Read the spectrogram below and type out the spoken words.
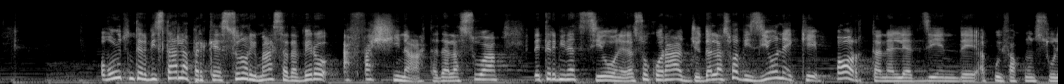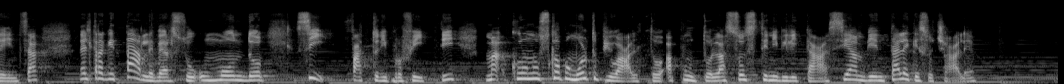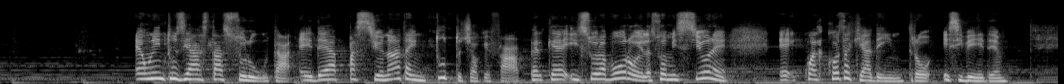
Ho voluto intervistarla perché sono rimasta davvero affascinata dalla sua determinazione, dal suo coraggio, dalla sua visione che porta nelle aziende a cui fa consulenza nel traghettarle verso un mondo, sì, fatto di profitti, ma con uno scopo molto più alto, appunto la sostenibilità, sia ambientale che sociale. È un'entusiasta assoluta ed è appassionata in tutto ciò che fa, perché il suo lavoro e la sua missione è qualcosa che ha dentro e si vede.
